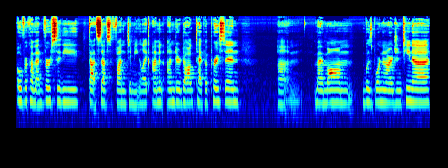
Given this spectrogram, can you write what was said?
overcome adversity. That stuff's fun to me. Like I'm an underdog type of person. Um, my mom was born in Argentina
